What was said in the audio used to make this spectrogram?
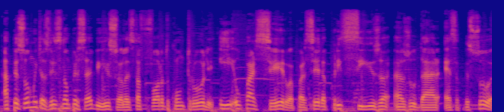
a pessoa muitas vezes não percebe isso, ela está fora do controle. E o parceiro, a parceira precisa ajudar essa pessoa,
